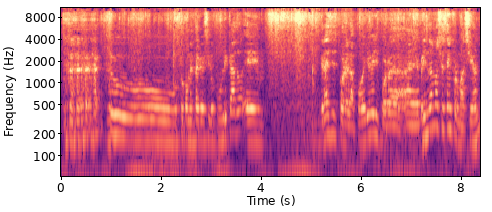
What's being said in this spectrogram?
tu, tu comentario ha sido publicado. Eh, gracias por el apoyo y por eh, brindarnos esta información.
